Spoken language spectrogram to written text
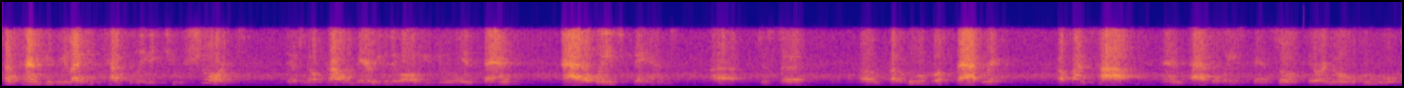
Sometimes you realize you've calculated too short. There's no problem there either. All you do is then add a waistband, uh, just a, a, a loop of fabric up on top and add the waistband. So there are no rules.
